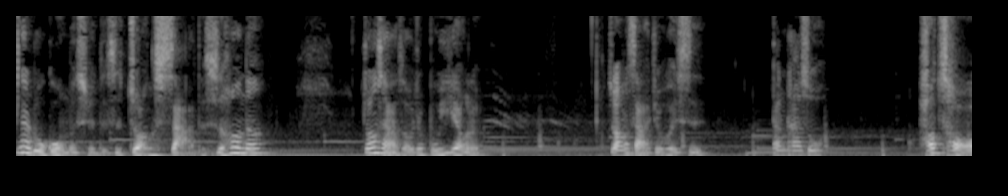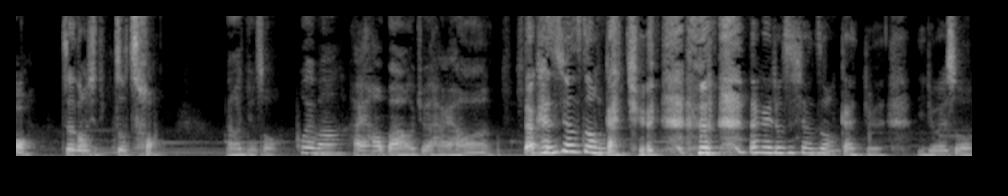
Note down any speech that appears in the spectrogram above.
那如果我们选的是装傻的时候呢？装傻的时候就不一样了。装傻就会是，当他说“好丑哦，这东西这丑”，然后你就说“会吗？还好吧，我觉得还好啊。”大概是像这种感觉，大概就是像这种感觉，你就会说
